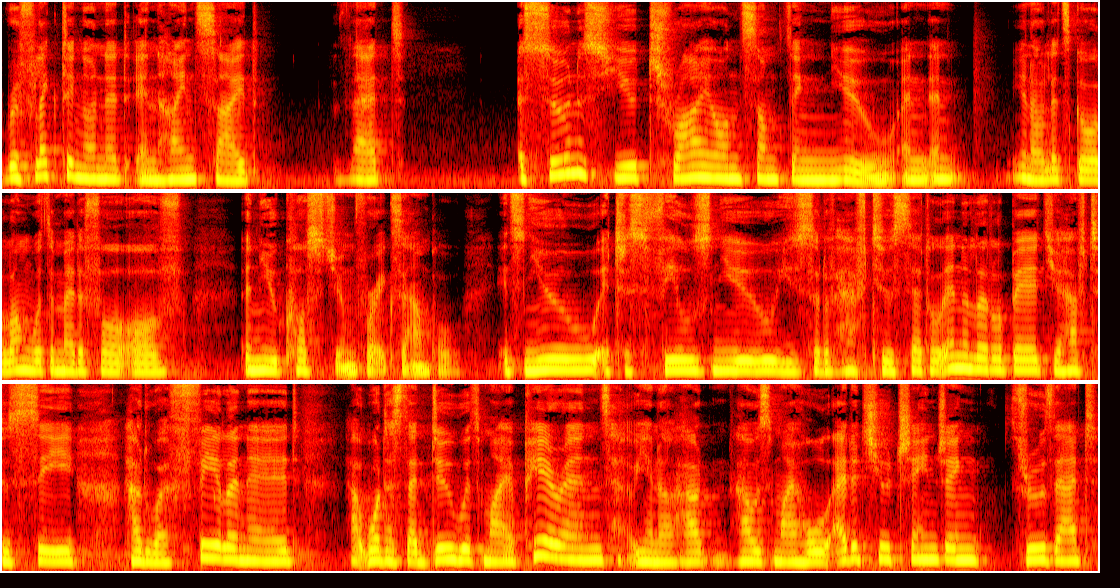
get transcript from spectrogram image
reflecting on it in hindsight that as soon as you try on something new and and you know let's go along with the metaphor of a new costume for example. It's new it just feels new. You sort of have to settle in a little bit. You have to see how do i feel in it? How, what does that do with my appearance? How, you know how how is my whole attitude changing through that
